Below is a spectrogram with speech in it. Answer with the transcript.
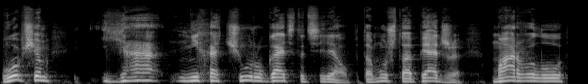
В общем, я не хочу ругать этот сериал, потому что, опять же, Марвелу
